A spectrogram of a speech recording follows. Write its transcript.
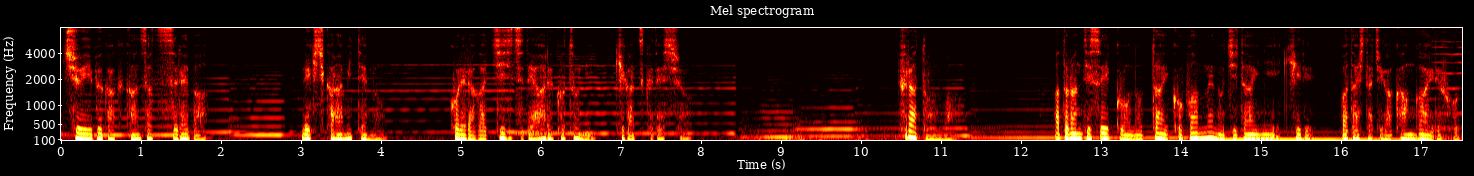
注意深く観察すれば歴史から見てもこれらが事実であることに気がつくでしょう。プラトンはアトランティス以降の第5番目の時代に生きる私たちが考えるほど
